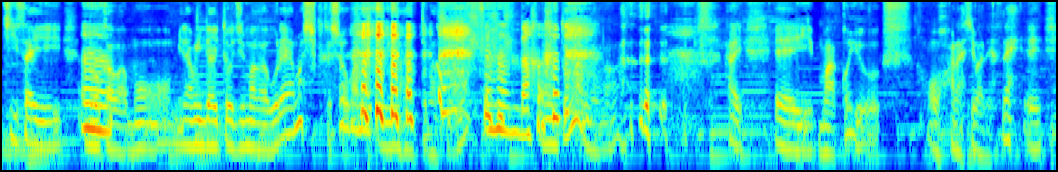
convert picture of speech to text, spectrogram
小さい農家はもう南大東島が羨ましくてしょうがないというのに入ってますよね。そうなんだ。本当なんだよな。はい、えーまあこういうお話はですね、えー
